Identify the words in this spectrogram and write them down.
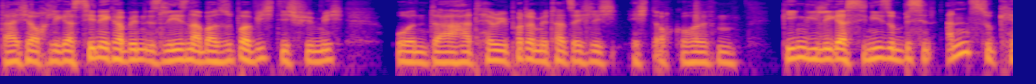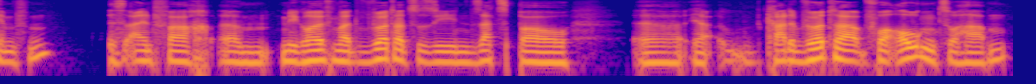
Da ich auch Legastheniker bin, ist Lesen aber super wichtig für mich. Und da hat Harry Potter mir tatsächlich echt auch geholfen, gegen die Legasthenie so ein bisschen anzukämpfen. Es einfach ähm, mir geholfen hat, Wörter zu sehen, Satzbau, äh, ja, gerade Wörter vor Augen zu haben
